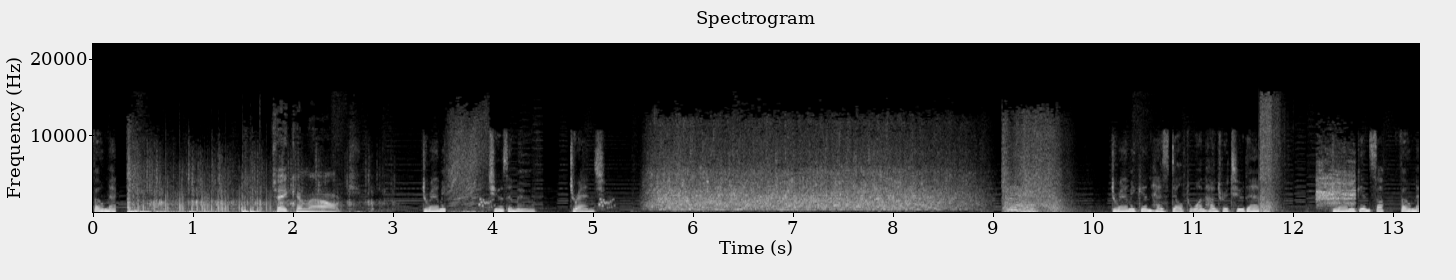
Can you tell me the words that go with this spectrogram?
Phone Take him out. Drami. Choose a move. Drench. Dramigan has dealt 102 damage. Dramigan soft foam.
